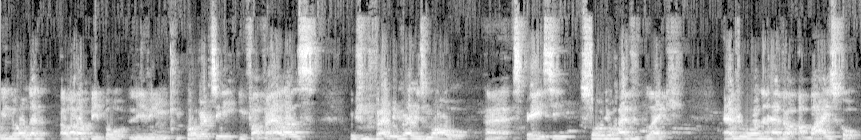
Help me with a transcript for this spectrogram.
we know that a lot of people living in poverty, in favelas, with very, very small uh, space. So you have like everyone have a, a bicycle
